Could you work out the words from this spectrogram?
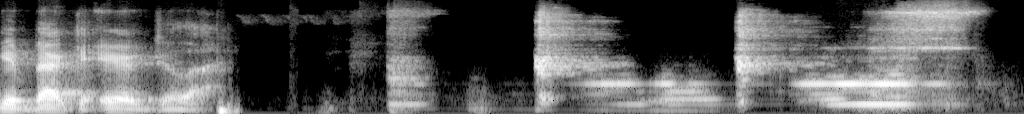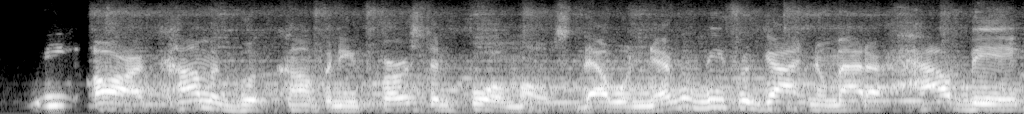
Get back to Eric July. We are a comic book company first and foremost that will never be forgotten no matter how big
